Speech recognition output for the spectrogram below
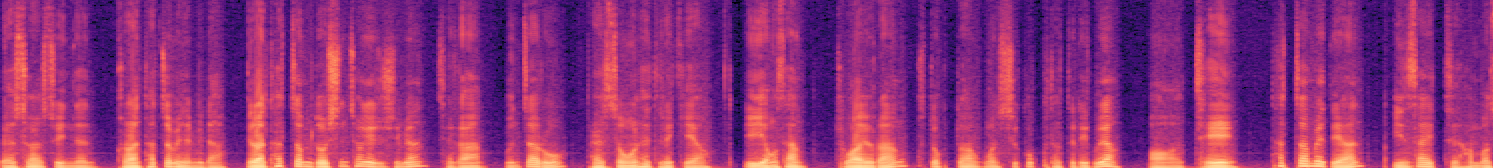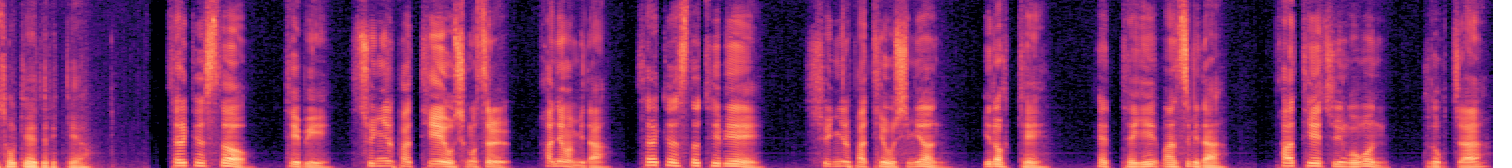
매수할 수 있는 그런 타점이 됩니다. 이런 타점도 신청해 주시면 제가 문자로 발송을 해드릴게요. 이 영상 좋아요랑 구독도 한 번씩 꼭 부탁드리고요. 어, 제 타점에 대한 인사이트 한번 소개해 드릴게요. 셀캐스터 TV 수익률 파티에 오신 것을 환영합니다. 셀캐스터 TV에 수익률 파티에 오시면 이렇게 혜택이 많습니다. 파티의 주인공은 구독자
